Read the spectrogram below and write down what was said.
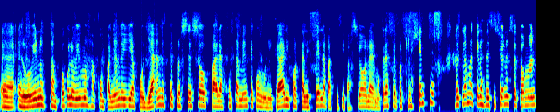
Eh, el gobierno tampoco lo vimos acompañando y apoyando este proceso para justamente comunicar y fortalecer la participación, la democracia, porque la gente reclama que las decisiones se toman,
